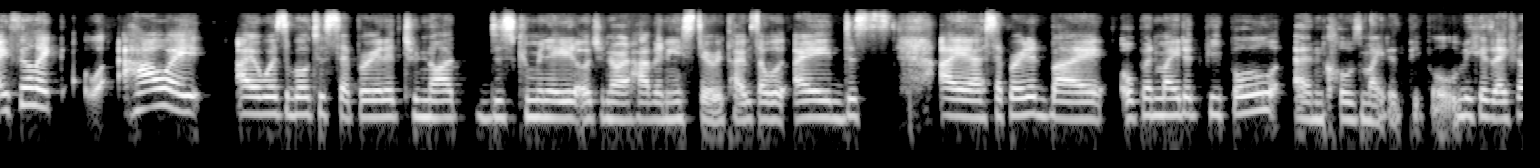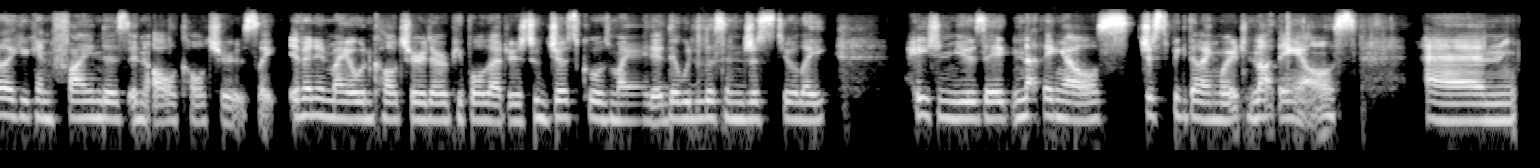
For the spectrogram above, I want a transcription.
I feel like how I I was able to separate it to not discriminate or to not have any stereotypes. I I just I uh, separated by open minded people and closed minded people because I feel like you can find this in all cultures. Like even in my own culture, there are people that are just, just closed minded. They would listen just to like Haitian music, nothing else, just speak the language, nothing else. And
